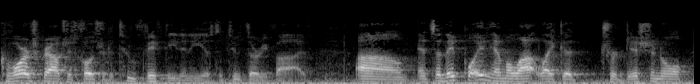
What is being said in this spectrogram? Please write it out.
Quavaris Crouch is closer to 250 than he is to 235, um, and so they played him a lot like a traditional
